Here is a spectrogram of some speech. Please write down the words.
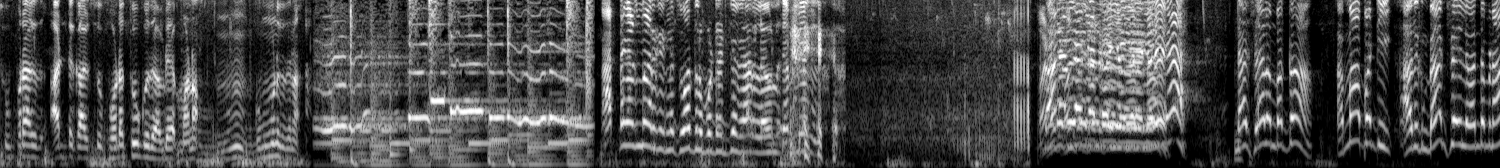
சூப்பராக இருக்குது ஆட்டுக்கால் சூப்போட தூக்குது அப்படியே மனம். ம் கும்முனுக்குதுண்ணா அட்டகாசமா இருக்கு. இன்னும் சோத்துல போட்டு அடிச்சா வேற லெவல் செம்மையாக நான் சேலம் பக்கம். அம்மாப்பட்டி அதுக்கு பேக் சைடில் வந்தோம்னா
